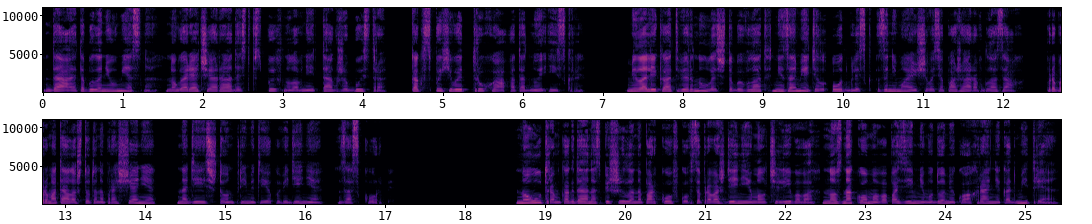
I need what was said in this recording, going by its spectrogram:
Да, это было неуместно, но горячая радость вспыхнула в ней так же быстро, как вспыхивает труха от одной искры. Милолика отвернулась, чтобы Влад не заметил отблеск занимающегося пожара в глазах. Пробормотала что-то на прощание, надеясь, что он примет ее поведение за скорбь. Но утром, когда она спешила на парковку в сопровождении молчаливого, но знакомого по зимнему домику охранника Дмитрия,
